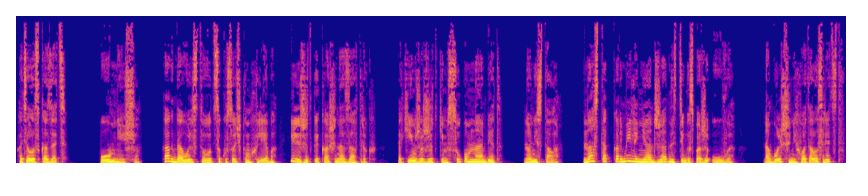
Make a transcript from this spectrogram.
Хотела сказать. Помни еще, как довольствоваться кусочком хлеба или жидкой кашей на завтрак, таким же жидким супом на обед, но не стало. Нас так кормили не от жадности госпожи Увы, на больше не хватало средств.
